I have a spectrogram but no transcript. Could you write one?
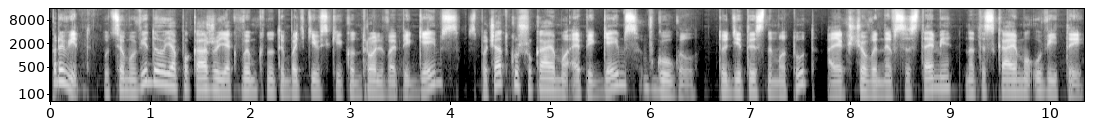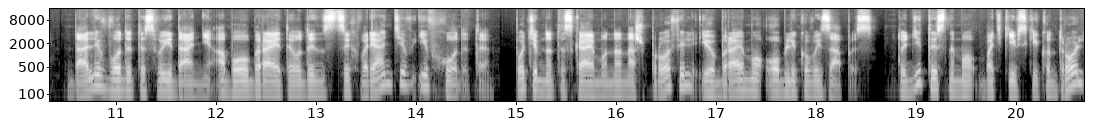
Привіт! У цьому відео я покажу, як вимкнути батьківський контроль в Epic Games. Спочатку шукаємо Epic Games в Google, тоді тиснемо тут, а якщо ви не в системі, натискаємо Увійти. Далі вводите свої дані або обираєте один з цих варіантів і входите. Потім натискаємо на наш профіль і обираємо обліковий запис. Тоді тиснемо батьківський контроль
